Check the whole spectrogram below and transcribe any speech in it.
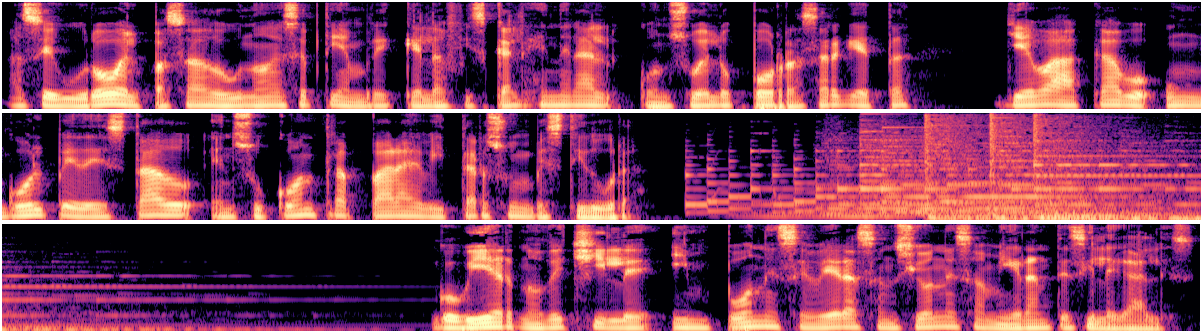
aseguró el pasado 1 de septiembre que la fiscal general Consuelo Porras Argueta lleva a cabo un golpe de Estado en su contra para evitar su investidura. Gobierno de Chile impone severas sanciones a migrantes ilegales.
